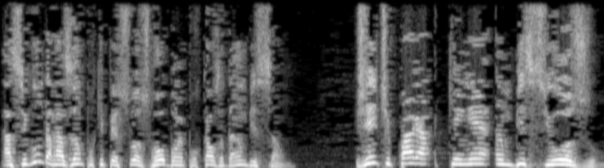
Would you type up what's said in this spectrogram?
a segunda razão por que pessoas roubam é por causa da ambição. Gente, para quem é ambicioso,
